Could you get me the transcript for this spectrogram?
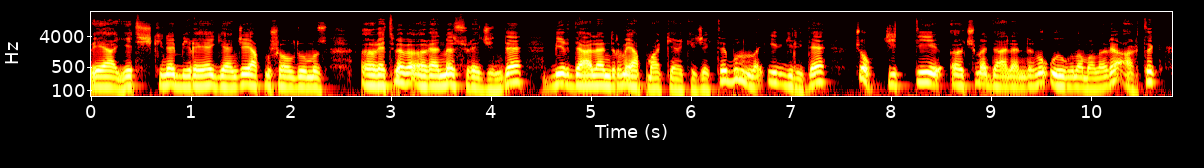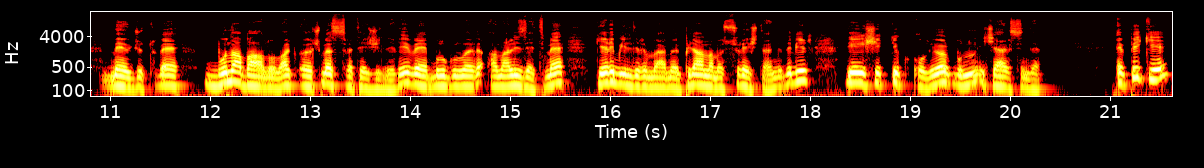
veya yetişkine, bireye, gence yapmış olduğumuz öğretme ve öğrenme sürecinde bir değerlendirme yapmak gerekecektir. Bununla ilgili de çok ciddi ölçme değerlendirme uygulamaları artık mevcut ve buna bağlı olarak ölçme stratejileri ve bulguları analiz etme, geri bildirim verme, planlama süreçlerinde de bir değişiklik oluyor bunun içerisinde. E peki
